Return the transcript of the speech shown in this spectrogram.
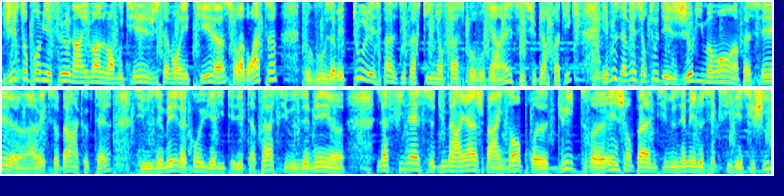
juste au premier feu en arrivant à Noirmoutier, juste avant l'étier là sur la droite. Donc vous avez tout l'espace du parking en face pour vous garer, c'est super pratique et vous avez surtout des jolis moments à passer euh, avec ce bar à cocktail. Si vous aimez la convivialité des tapas, si vous aimez euh, la finesse du mariage par exemple d'huîtres et champagne, si vous aimez le sexy des sushis,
